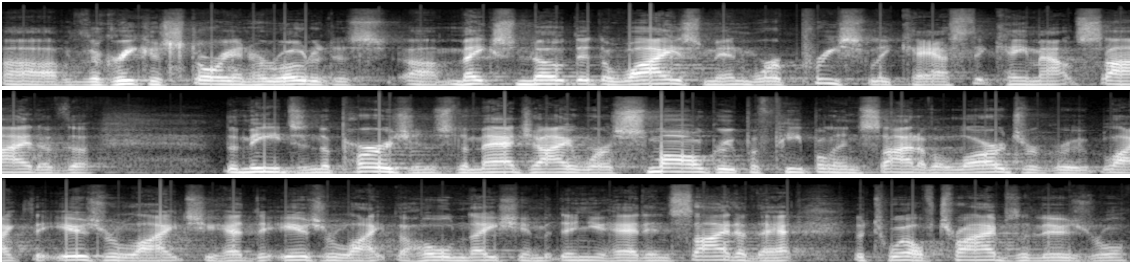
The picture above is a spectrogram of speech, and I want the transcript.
Uh, the Greek historian Herodotus uh, makes note that the wise men were a priestly caste that came outside of the, the Medes and the Persians, the Magi were a small group of people inside of a larger group. Like the Israelites, you had the Israelite, the whole nation, but then you had inside of that the 12 tribes of Israel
